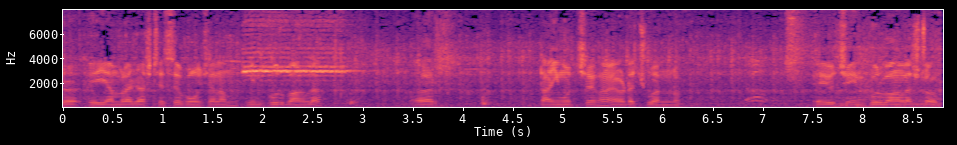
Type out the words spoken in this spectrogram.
তো এই আমরা জাস্ট এসে পৌঁছালাম ইনপুর বাংলা। আর টাইম হচ্ছে এখন এগারোটা চুয়ান্ন। এই হচ্ছে ইনপুর বাংলা স্টপ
